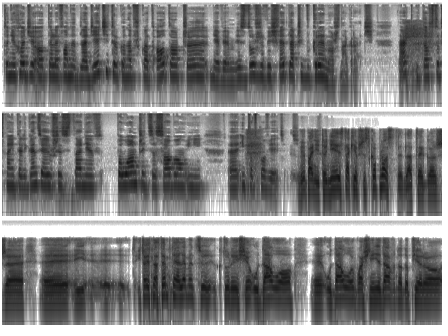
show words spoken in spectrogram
to nie chodzi o telefony dla dzieci, tylko na przykład o to, czy, nie wiem, jest duży wyświetlacz i w gry można grać. Tak? I to sztuczna inteligencja już jest w stanie połączyć ze sobą i, e, i podpowiedzieć. Wie pani, to nie jest takie wszystko proste, dlatego że e, e, i to jest następny element, który się udało, udało właśnie niedawno dopiero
